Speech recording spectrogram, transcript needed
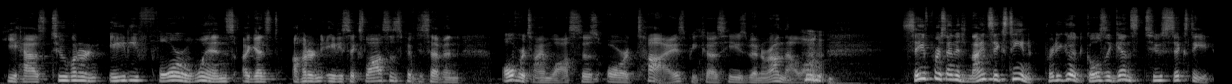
He has 284 wins against 186 losses, 57 overtime losses or ties because he's been around that long. Save percentage 916, pretty good. Goals against 260.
